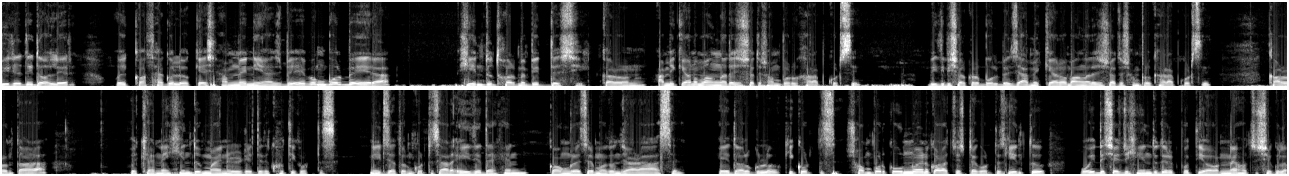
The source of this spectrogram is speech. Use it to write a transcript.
বিরোধী দলের ওই কথাগুলোকে সামনে নিয়ে আসবে এবং বলবে এরা হিন্দু ধর্মে বিদ্বেষী। কারণ আমি কেন বাংলাদেশের সাথে সম্পর্ক খারাপ করছি? বিজেপি সরকার বলবে যে, আমি কেন বাংলাদেশের সাথে সম্পর্ক খারাপ করছি? কারণ তারা ওইখানে হিন্দু মাইনরিটিদের ক্ষতি করতেছে, নির্যাতন করতেছে। আর এই যে দেখেন, কংগ্রেসের মতন যারা আছে এই দলগুলো কি করতেছে? সম্পর্ক উন্নয়ন করার চেষ্টা করতেছে। কিন্তু ওই দেশে যে হিন্দুদের প্রতি অন্যায় হচ্ছে সেগুলো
